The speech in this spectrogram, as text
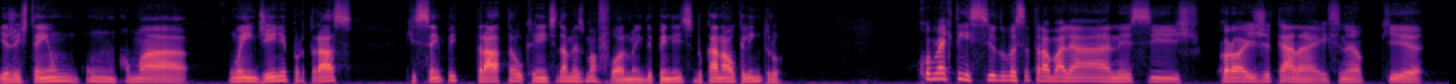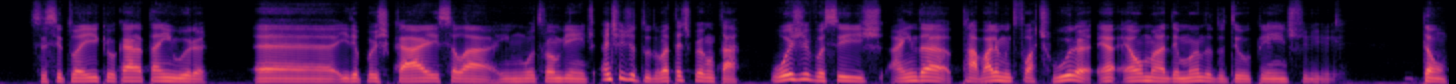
E a gente tem um, um, uma, um engine por trás que sempre trata o cliente da mesma forma, independente do canal que ele entrou. Como é que tem sido você trabalhar nesses cross de canais, né? Porque você citou aí que o cara tá em URA é, e depois cai, sei lá, em outro ambiente. Antes de tudo, vou até te perguntar, hoje vocês ainda trabalham muito forte URA? É, é uma demanda do teu cliente então,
